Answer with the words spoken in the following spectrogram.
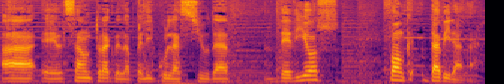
a el soundtrack de la película Ciudad de Dios, Funk Davirada.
